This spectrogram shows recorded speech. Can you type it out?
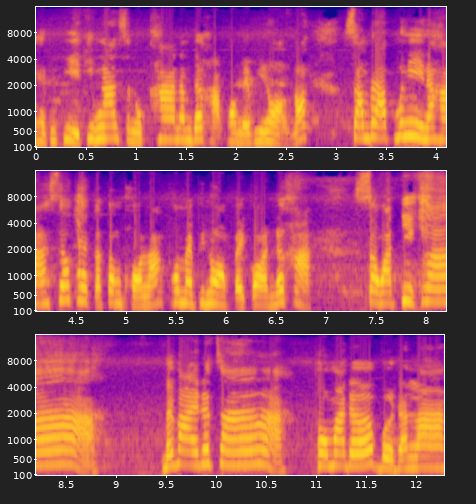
ให้พี่ๆทีมงานสนุกค่านำเด้อค่ะพ่อแม่พี่น้องเนาะสำหรับมื้อนี้นะคะเซลแคทก็ต้องขอลาพ่อแม่พี่น้องไปก่อนเด้อค่ะ สวัสดีค่ะบ๊ายบายเด้อจ้า โทรมาเด้อเบอร์ด้านล่าง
